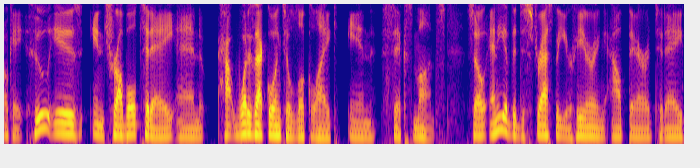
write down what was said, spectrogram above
okay, who is in trouble today and how what is that going to look like in 6 months? So any of the distress that you're hearing out there today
